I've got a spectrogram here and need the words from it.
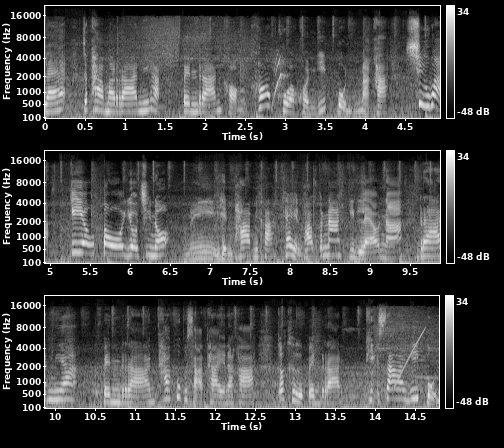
และจะพามาร้านนี้ค่ะ เป็นร้านของครอบครัวคนญี่ปุ่นนะคะ ชื่อว่าเกียวโตโยชิโนะนี่เห็นภาพไหมคะ แค่เห็นภาพก็น่ากินแล้วนะ ร้านเนี้ยเป็นร้านถ้าพูดภาษาไทยนะคะ ก็คือเป็นร้านพิซซ่าญี่ปุ่น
